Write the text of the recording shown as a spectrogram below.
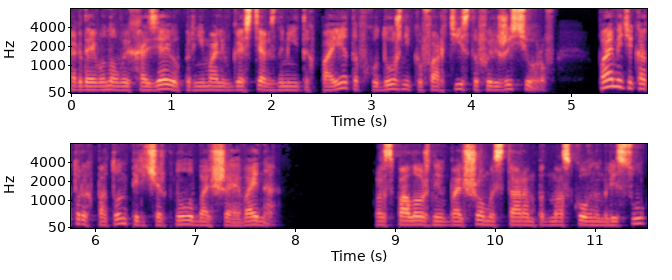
когда его новые хозяева принимали в гостях знаменитых поэтов, художников, артистов и режиссеров, памяти которых потом перечеркнула Большая война. Расположенный в большом и старом подмосковном лесу,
